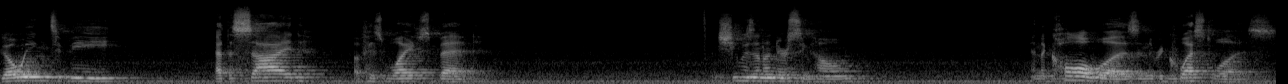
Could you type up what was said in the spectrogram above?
going to be at the side of his wife's bed. She was in a nursing home. And the call was, and the request was,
